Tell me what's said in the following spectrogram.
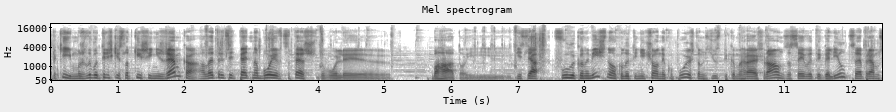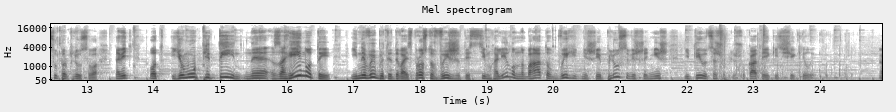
такий, можливо, трішки слабкіший, ніж Жемка, але 35 набоїв це теж доволі багато. І після фул економічного, коли ти нічого не купуєш, там з юспіками граєш раунд, засейвити Галіл, це прям супер плюсово. Навіть от йому піти не загинути і не вибити девайс, просто вижити з цим галілом набагато вигідніше і плюсовіше, ніж іти оце шук- шукати якісь ще кіли. Е,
